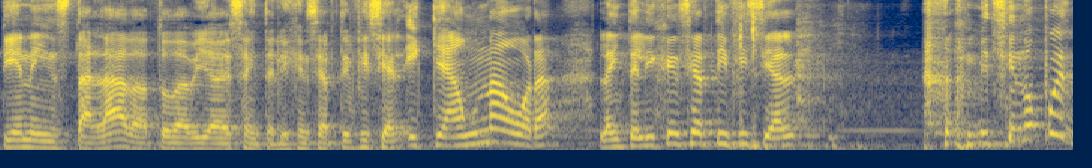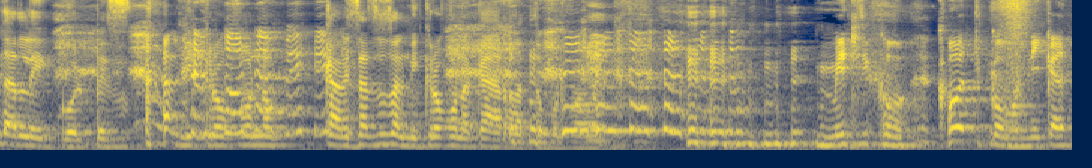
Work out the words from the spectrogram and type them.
tiene instalada todavía esa inteligencia artificial y que aún ahora la inteligencia artificial. Mitzi, no puedes darle golpes al micrófono, cabezazos al micrófono a cada rato, por favor. Mitzi, ¿cómo, cómo te comunicas?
